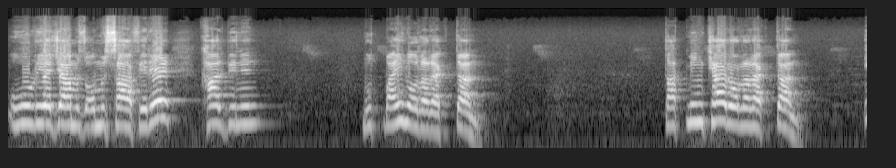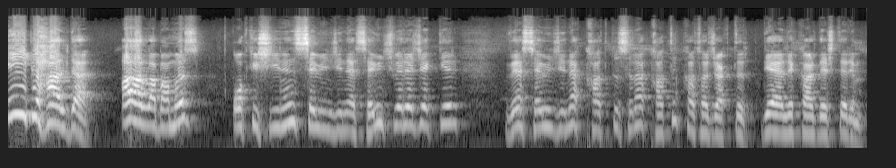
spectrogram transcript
uğurlayacağımız o misafiri kalbinin mutmain olaraktan tatminkar olaraktan iyi bir halde ağırlamamız o kişinin sevincine sevinç verecektir ve sevincine katkısına katı katacaktır değerli kardeşlerim.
